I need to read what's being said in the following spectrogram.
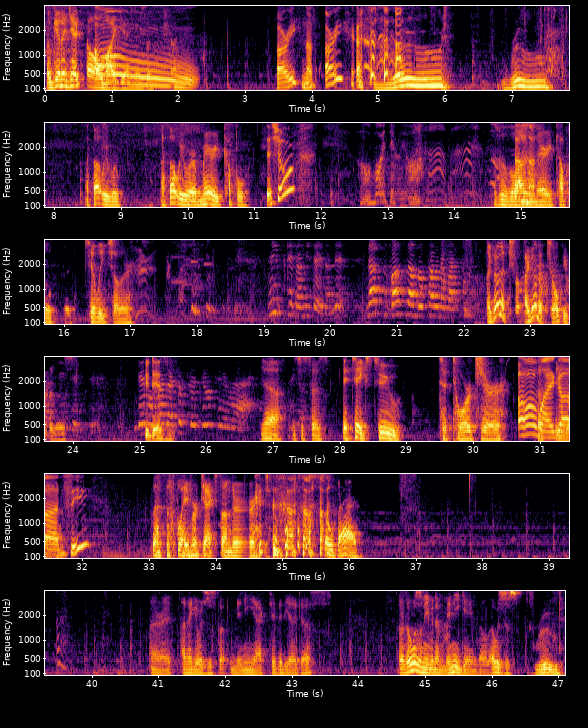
I'm gonna get. Oh, my goodness. Oh. Sorry, not sorry. Rude. Rude. I thought we were. I thought we were a married couple. They sure? This is allows the married couples to kill each other. I got a tro- I got a trophy for this. You did. Yeah, it just says it takes two to torture. Oh That's my the, uh, god! Uh, See, that's the flavor text under it. so bad. All right, I think it was just a mini activity, I guess. Or that wasn't even a mini game though. That was just rude.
